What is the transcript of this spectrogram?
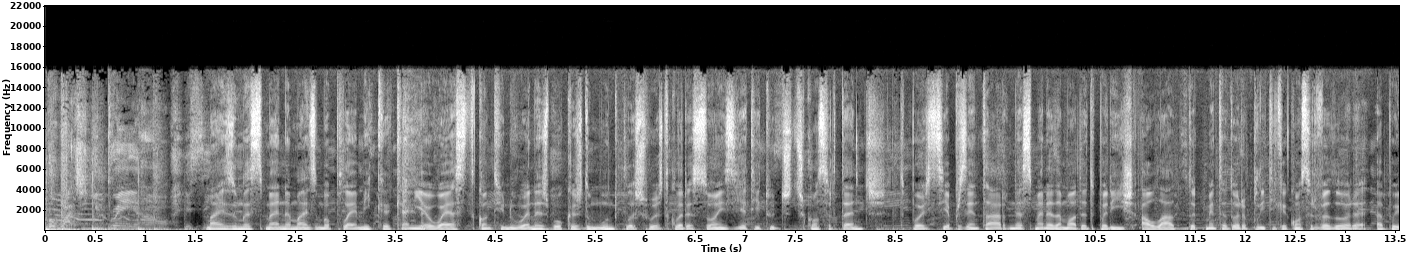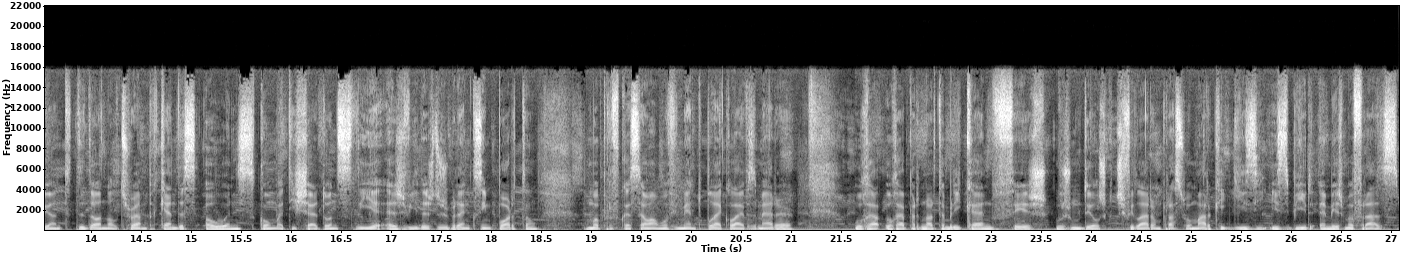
But watch you bring home. Mais uma semana, mais uma polémica. Kanye West continua nas bocas do mundo pelas suas declarações e atitudes desconcertantes. Depois de se apresentar na Semana da Moda de Paris ao lado da comentadora política conservadora apoiante de Donald Trump, Candace Owens, com uma t-shirt onde se lia As vidas dos brancos importam, uma provocação ao movimento Black Lives Matter, o, ra o rapper norte-americano fez os modelos que desfilaram para a sua marca Yeezy exibir a mesma frase.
